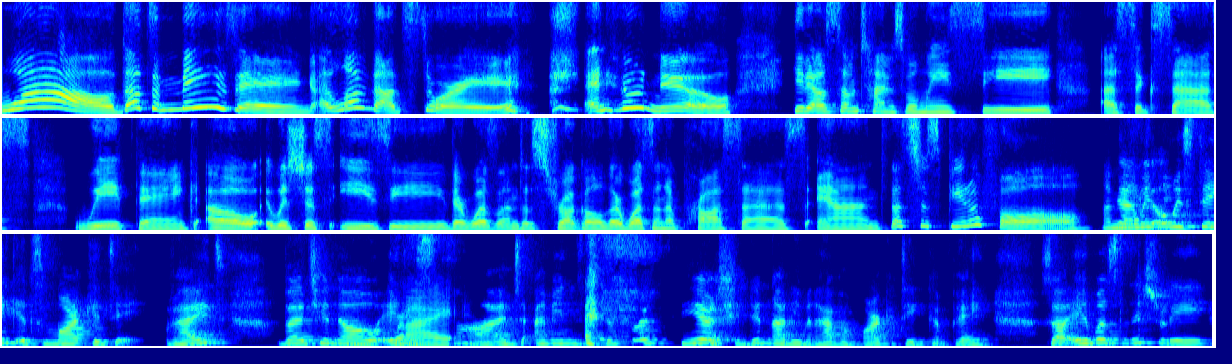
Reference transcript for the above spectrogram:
Wow, that's amazing. I love that story. And who knew? You know, sometimes when we see a success, we think, oh, it was just easy. There wasn't a struggle. There wasn't a process. And that's just beautiful. Yeah, we always think it's marketing, right? But you know, mm, it is Right. not. I mean, the first year she did not even have a marketing campaign. So it was literally,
